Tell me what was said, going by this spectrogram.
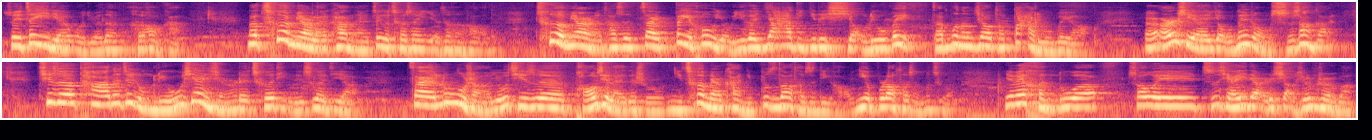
所以这一点我觉得很好看。那侧面来看呢，这个车身也是很好的。侧面呢，它是在背后有一个压低的小溜背，咱不能叫它大溜背啊，而而且有那种时尚感。其实它的这种流线型的车体的设计啊。在路上，尤其是跑起来的时候，你侧面看，你不知道它是帝豪，你也不知道它什么车，因为很多稍微值钱一点的小型车吧，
